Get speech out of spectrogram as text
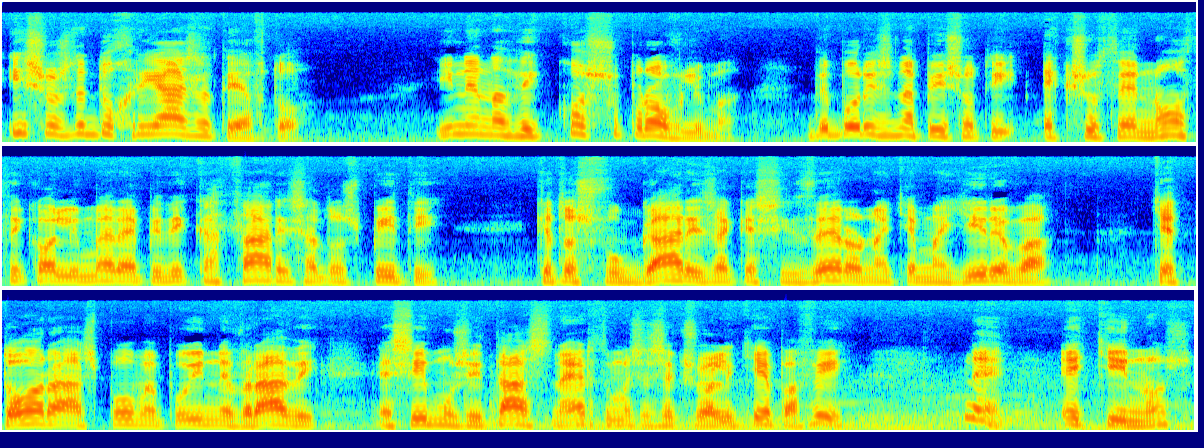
Ίσως δεν το χρειάζεται αυτό. Είναι ένα δικό σου πρόβλημα. Δεν μπορείς να πεις ότι εξουθενώθηκα όλη μέρα επειδή καθάρισα το σπίτι και το σφουγγάριζα και σιδέρωνα και μαγείρευα και τώρα ας πούμε που είναι βράδυ εσύ μου ζητάς να έρθουμε σε σεξουαλική επαφή; Ναι, εκείνος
